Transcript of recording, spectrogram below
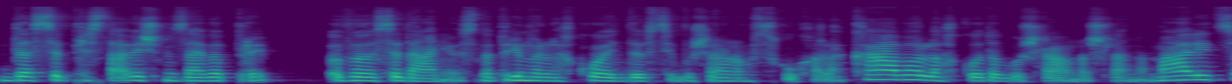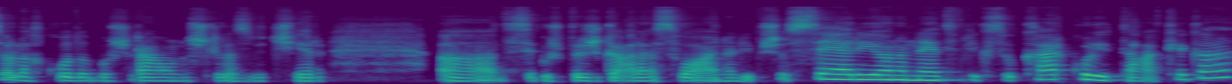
da se prestaviš nazaj v, pre, v sedanjost. Naprimer, lahko je, da si boš ravno skuhala kavo, lahko da boš ravno šla na malico, lahko da boš ravno šla zvečer uh, da si boš prežgala svojo najljubšo serijo na Netflixu, karkoli takega,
